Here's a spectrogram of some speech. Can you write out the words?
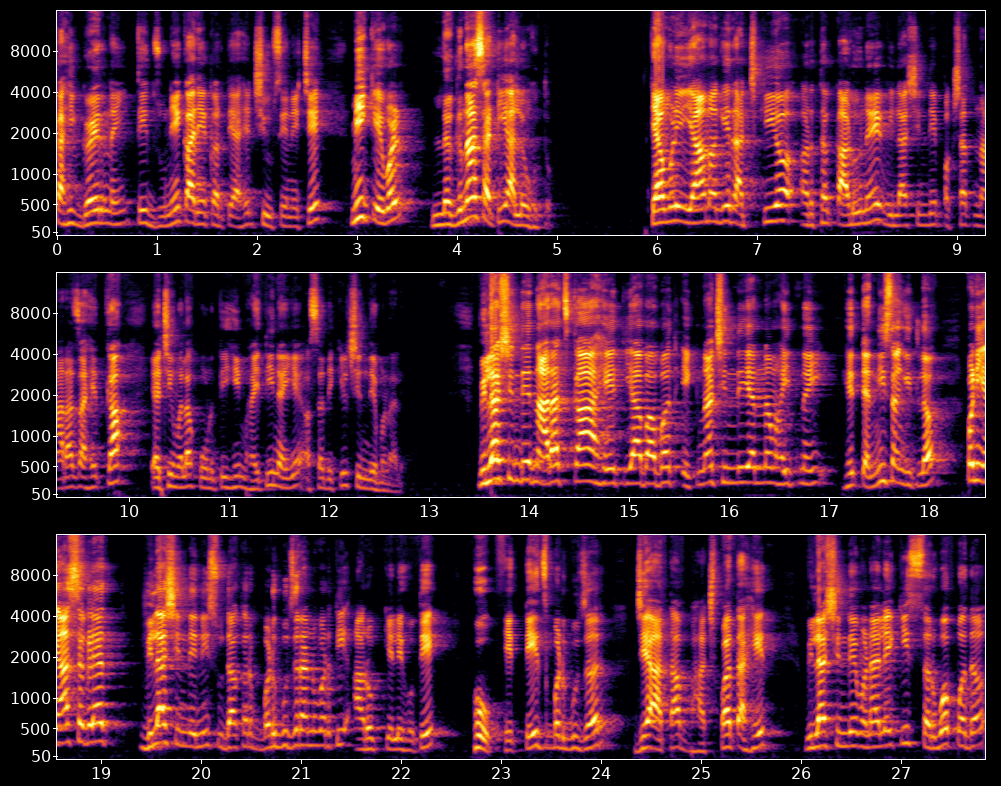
काही गैर नाही ते जुने कार्यकर्ते आहेत शिवसेनेचे. मी केवळ लग्नासाठी आलो होतो. त्यामुळे यामागे राजकीय अर्थ काढू नये. विलास शिंदे पक्षात नाराज आहेत का? याची मला कोणतीही माहिती नाहीये असं देखील शिंदे म्हणाले. विलास शिंदे नाराज का आहेत? याबाबत एकनाथ शिंदे यांना माहीत नाही हे त्यांनी सांगितलं. पण या सगळ्यात विलास शिंदेनी सुधाकर बडगुजरांवरती आरोप केले होते. हो हे तेच बडगुजर जे आता भाजपात आहेत. विलास शिंदे म्हणाले की सर्व पदं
